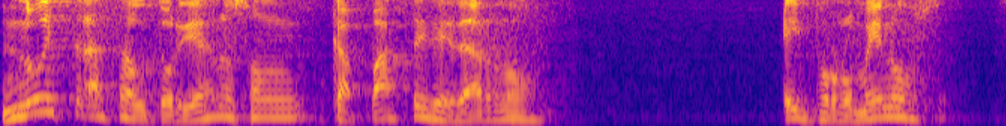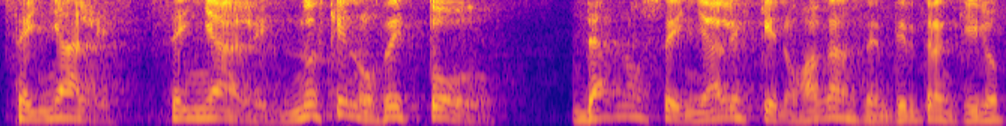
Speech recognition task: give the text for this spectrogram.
nuestras autoridades no son capaces de darnos, hey, por lo menos señales, señales. No es que nos des todo, danos señales que nos hagan sentir tranquilos.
